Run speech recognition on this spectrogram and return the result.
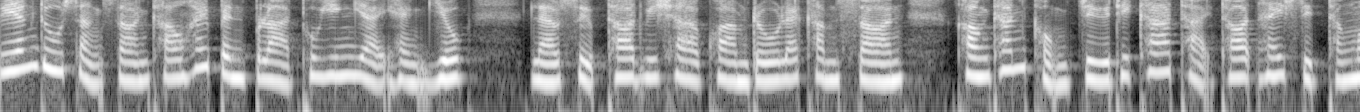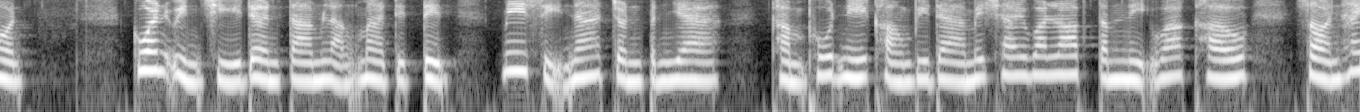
เลี้ยงดูสั่งสอนเขาให้เป็นปราดผู้ยิ่งใหญ่แห่งยุค แล้วสืบทอดวิชาความรู้และคำสอนของท่านขงจือที่ข้าถ่ายทอดให้สิทธิ์ทั้งหมด กวนหวินฉีเดินตามหลังมาติดๆ มีสีหน้าจนปัญญา คำพูดนี้ของบิดาไม่ใช่ว่ารอบตำหนิว่าเขา สอนให้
